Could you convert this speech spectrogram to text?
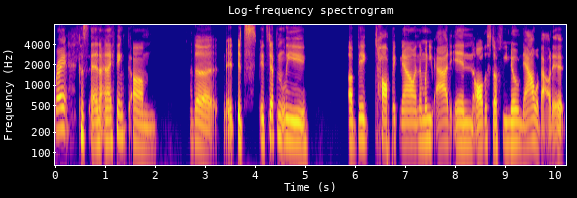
right? Because and and I think um the it, it's it's definitely a big topic now. And then when you add in all the stuff we know now about it,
